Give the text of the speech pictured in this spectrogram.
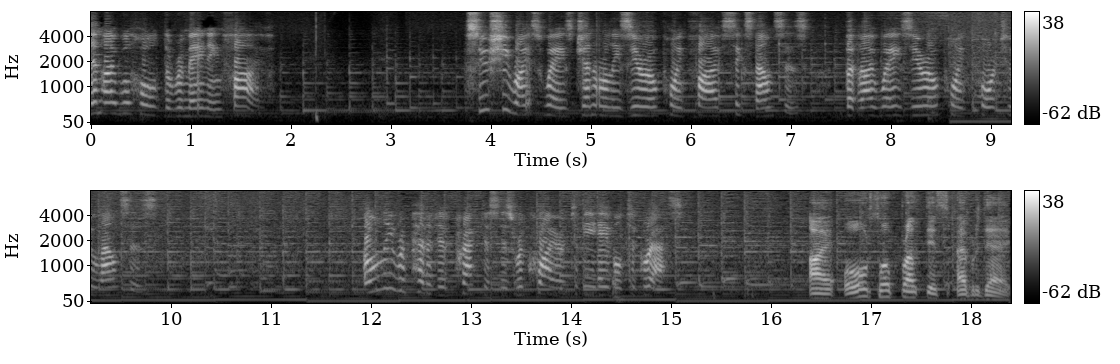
Then I will hold the remaining five. Sushi rice weighs generally 0.56 ounces, but I weigh 0.42 ounces. Only repetitive practice is required to be able to grasp. I also practice every day.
